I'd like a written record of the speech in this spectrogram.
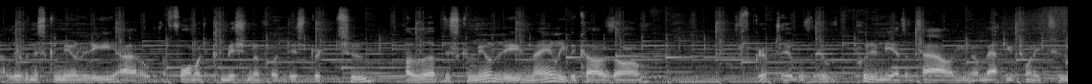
I live in this community. I was a former commissioner for District 2. I love this community mainly because um, scripture, it was, it was put in me as a child, you know, Matthew 22,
